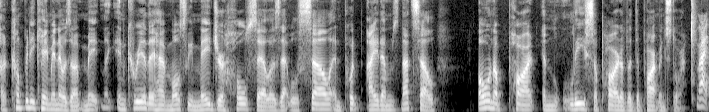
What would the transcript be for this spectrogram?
a company came in. It was a like in Korea they have mostly major wholesalers that will sell and put items, not sell, own a part and lease a part of a department store. Right.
